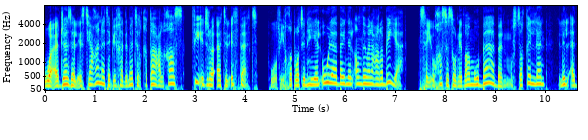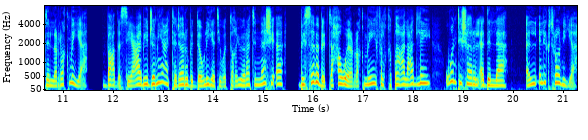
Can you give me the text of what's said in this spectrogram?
وأجاز الاستعانة بخدمات القطاع الخاص في إجراءات الإثبات. وفي خطوة هي الأولى بين الأنظمة العربية سيخصص النظام بابا مستقلا للأدلة الرقمية بعد استيعاب جميع التجارب الدولية والتغيرات الناشئة بسبب التحول الرقمي في القطاع العدلي وانتشار الأدلة الإلكترونية.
